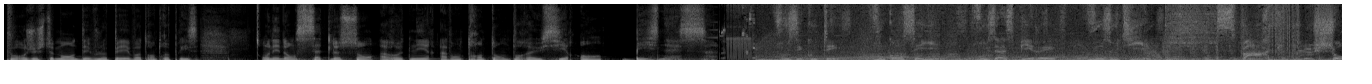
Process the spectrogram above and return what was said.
pour justement développer votre entreprise. On est dans sept leçons à retenir avant 30 ans pour réussir en business. Vous écoutez, vous conseillez, vous inspirez, vous outillez. Spark, le show,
